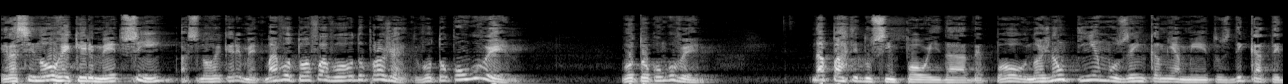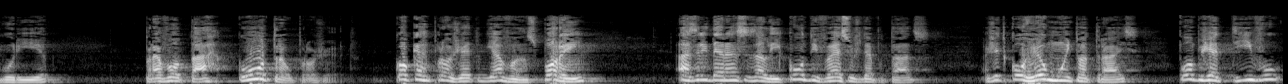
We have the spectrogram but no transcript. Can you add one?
Ele assinou o requerimento, sim, assinou o requerimento, mas votou a favor do projeto, votou com o governo. Votou com o governo. Na parte do Simpol e da ADEPOL, nós não tínhamos encaminhamentos de categoria para votar contra o projeto. Qualquer projeto de avanço. Porém, as lideranças ali, com diversos deputados, a gente correu muito atrás com o objetivo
